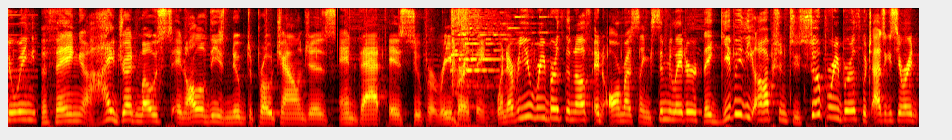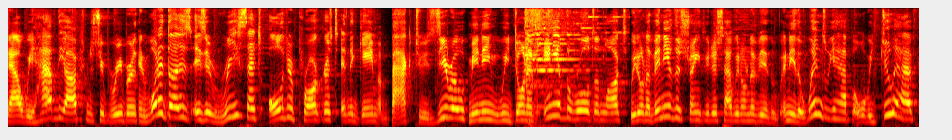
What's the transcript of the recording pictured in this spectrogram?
doing the thing I dread most in all of these noob to pro challenges, and that is super rebirthing. Whenever you rebirth enough in Arm Wrestling Simulator, they give you the option to super rebirth, which as you can see right now, we have the option to super rebirth. And what it does is it resets all of your progress in the game back to zero, meaning we don't have any of the worlds unlocked. We don't have any of the strength we just have. We don't have any of the wins we have, but what we do have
